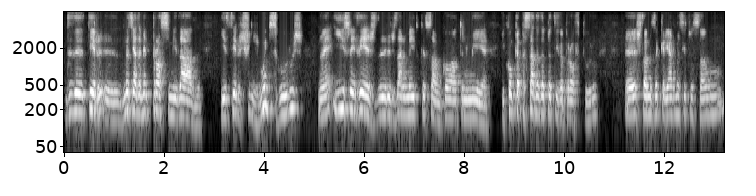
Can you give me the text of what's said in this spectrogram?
de ter uh, demasiadamente proximidade e de ter os filhos muito seguros, não é? E isso, em vez de lhes dar uma educação com autonomia e com capacidade adaptativa para o futuro, uh, estamos a criar uma situação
